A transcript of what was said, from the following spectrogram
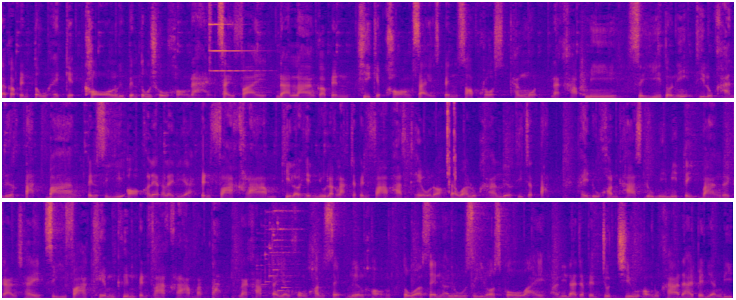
แล้วก็เป็นตู้ให้เก็บของหรือเป็นตู้โชว์ของได้ ใส่ไฟ ด้านล่างก็เป็นที่เก็บของใส่เป็นซอฟต์โคลสทั้งหมดนะครับ มีสีตัวนี้ที่ลูกค้าเลือกตัดบ้าง เป็นสีออกเขาเรียกอะไรเดียเป็นฟ้าครามที่เราเห็นอยู่หลักๆ จะเป็นฟ้าพาสเทลเนาะแต่ว่าลูกค้าเลือกที่จะตัดให้ดูคอนทราสต์ดูมีมิติบ้าง โดยการใช้สีฟ้าเข้มขึ้นเป็นฟ้าครามมาตัดนะครับ แต่ยังคงคอนเซปต์เรื่องของตัวเส้นอลูสีโรสโกไว้ อันนี้น่าจะเป็นจุดชิลของลูกค้าได้เป็นอย่างดี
